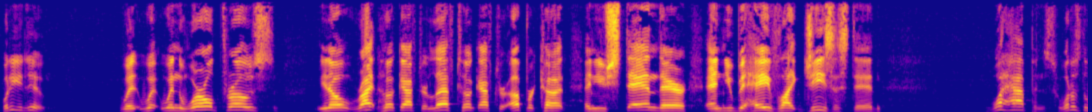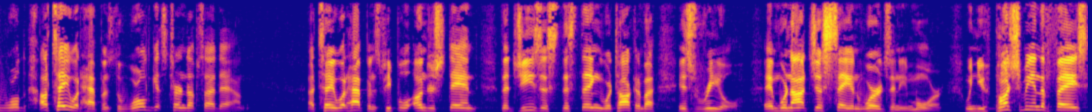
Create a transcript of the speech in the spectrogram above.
What do you do? When, when the world throws, you know, right hook after left hook after uppercut, and you stand there and you behave like Jesus did, what happens? What does the world? I'll tell you what happens. The world gets turned upside down. I tell you what happens. People understand that Jesus, this thing we're talking about, is real. And we're not just saying words anymore. When you punch me in the face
